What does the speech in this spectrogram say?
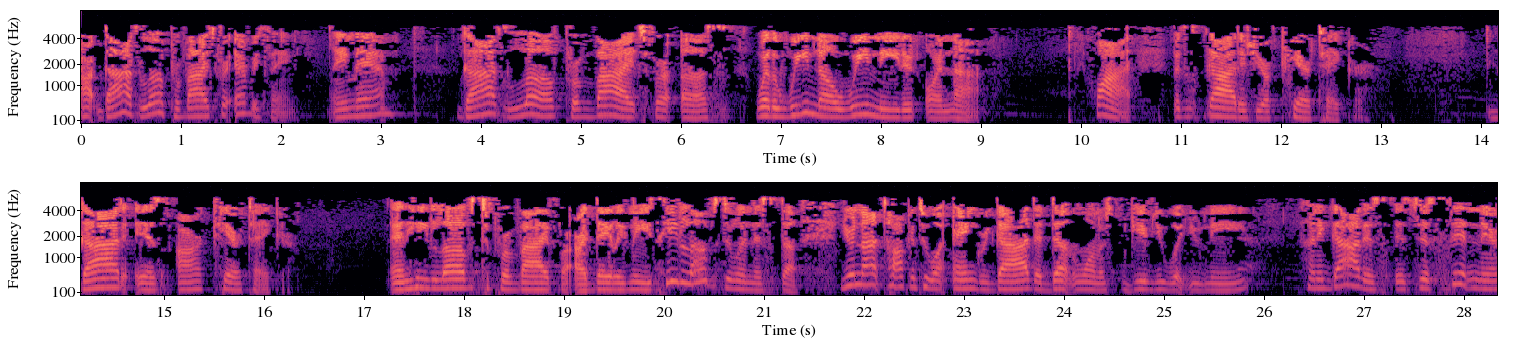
Our, God's love provides for everything. Amen. God's love provides for us whether we know we need it or not. Why? Because God is your caretaker. God is our caretaker. And He loves to provide for our daily needs. He loves doing this stuff. You're not talking to an angry God that doesn't want to give you what you need. Honey, God is, is just sitting there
